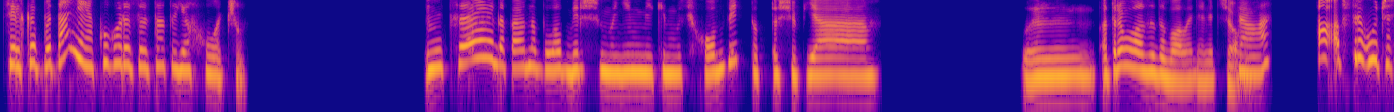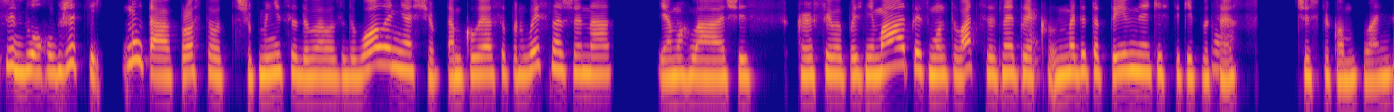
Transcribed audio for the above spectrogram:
Тільки питання, якого результату я хочу. Це, напевно, було б більше моїм якимось хобі, тобто, щоб я отримувала задоволення від цього. Так. А абстрагуючись від блогу в житті. Ну так, просто от, щоб мені це давало задоволення, щоб там, коли я супер виснажена, я могла щось красиве познімати, змонтувати. Це, знаєте, як медитативний якийсь такий процес. Щось в такому плані.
